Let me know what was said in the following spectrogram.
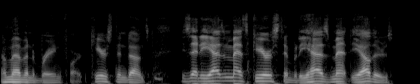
I'm having a brain fart. Kirsten Dunst. He said he hasn't met Kirsten, but he has met the others.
